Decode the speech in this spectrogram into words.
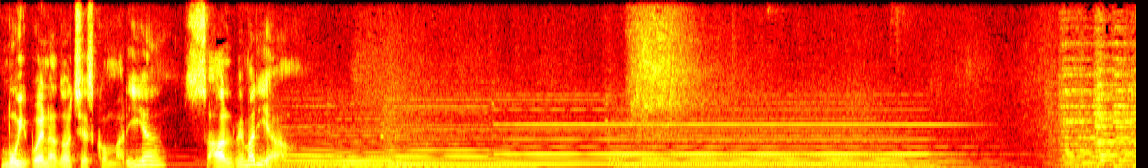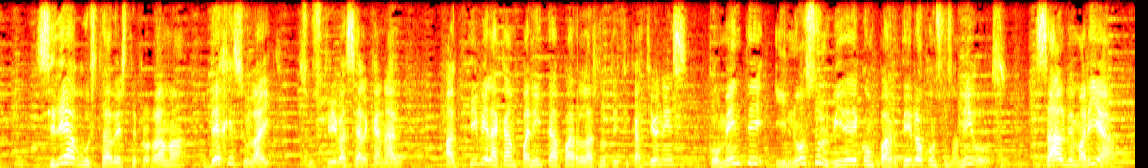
Muy buenas noches con María, salve María. Si le ha gustado este programa, deje su like, suscríbase al canal, active la campanita para las notificaciones, comente y no se olvide de compartirlo con sus amigos. ¡Salve María!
